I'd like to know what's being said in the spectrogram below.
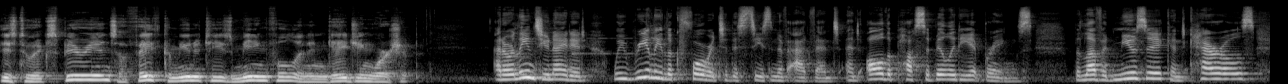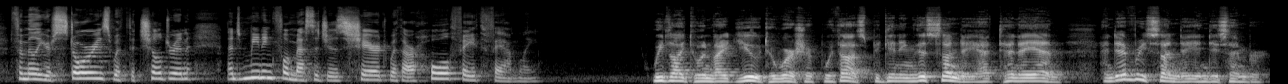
is to experience a faith community's meaningful and engaging worship. At Orleans United, we really look forward to this season of Advent and all the possibility it brings. Beloved music and carols, familiar stories with the children, and meaningful messages shared with our whole faith family. We'd like to invite you to worship with us beginning this Sunday at 10 a.m. and every Sunday in December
